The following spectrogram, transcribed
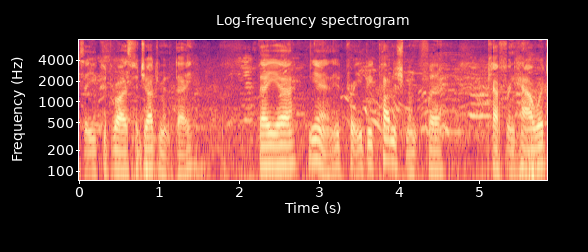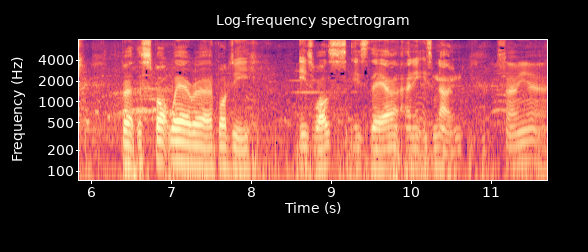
so you could rise for Judgment Day. They, uh, yeah, a pretty big punishment for Catherine Howard. But the spot where her body is was is there, and it is known. So yeah.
